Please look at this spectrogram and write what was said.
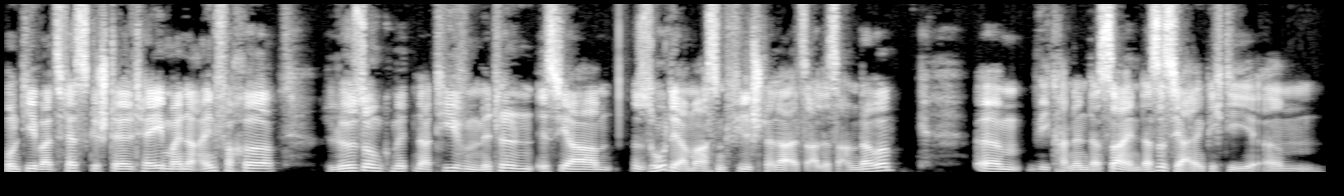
und jeweils festgestellt, hey, meine einfache Lösung mit nativen Mitteln ist ja so dermaßen viel schneller als alles andere. Ähm, wie kann denn das sein? Das ist ja eigentlich die, ähm,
